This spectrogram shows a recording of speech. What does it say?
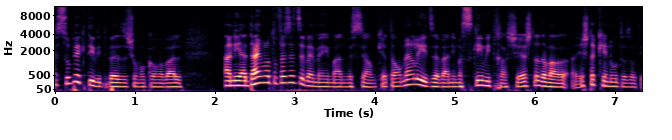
סובייקטיבית באיזשהו מקום, אבל אני עדיין לא תופס את זה במימד מסוים, כי אתה אומר לי את זה ואני מסכים איתך שיש את הדבר, יש את הכנות הזאת.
